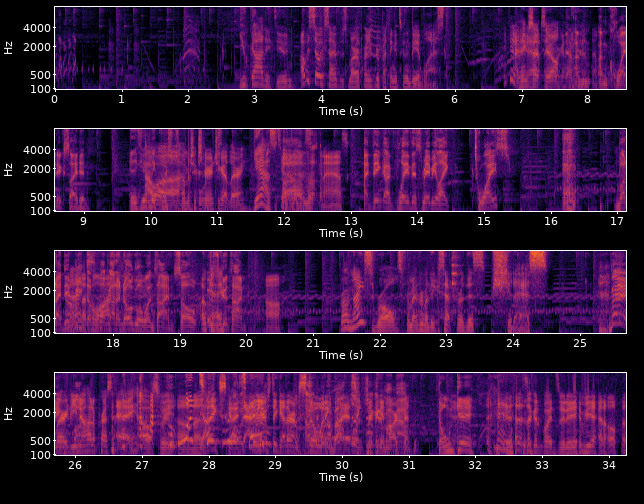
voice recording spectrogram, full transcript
You got it, dude. I was so excited for this Mario Party group. I think it's going to be a blast. I think so, too. we're gonna have a I'm. I'm quite excited. And if you have How, any questions, uh, how much experience you got, Larry? Yeah, that's what I I was was Um, gonna ask. I think I've played this maybe like twice, but I did Oh, beat the fuck out of Nogla one time, so it was a good time. Oh, Bro, nice rolls from everybody except for this shit ass. Bang! Larry, do you Fuck. know how to press A? Oh, sweet. What? Yikes, guys. Okay. Eight years together, I'm still winning by a mouthful of chicken significant margin. mouth. Donkey. that is a good point, sweetie. If you had all.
